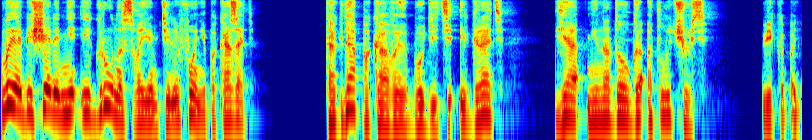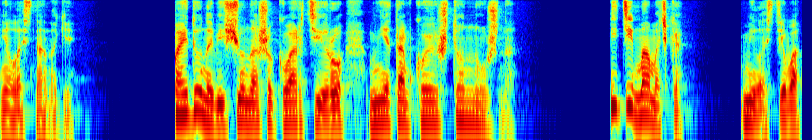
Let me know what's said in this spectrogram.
вы обещали мне игру на своем телефоне показать? Тогда, пока вы будете играть, я ненадолго отлучусь. Вика поднялась на ноги. Пойду навещу нашу квартиру, мне там кое-что нужно. Иди, мамочка, милостиво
